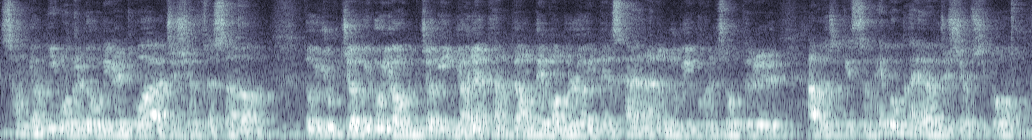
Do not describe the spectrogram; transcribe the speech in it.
성령님 오늘도 우리를 도와 주시옵소서. 또 육적이고 영적인 연약함 가운데 머물러 있는 사랑하는 우리 권속들을 아버지께서 회복하여 주시옵시고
